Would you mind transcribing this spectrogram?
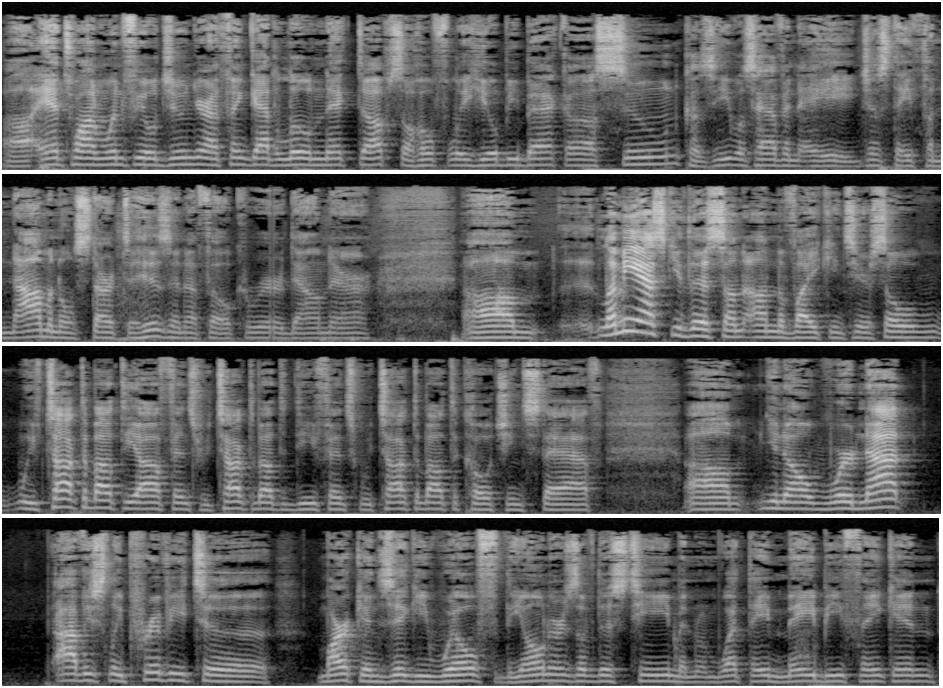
Uh, Antoine Winfield Jr. I think got a little nicked up, so hopefully he'll be back uh, soon because he was having a just a phenomenal start to his NFL career down there. Um, let me ask you this on, on the Vikings here. So we've talked about the offense, we talked about the defense, we talked about the coaching staff. Um, you know, we're not obviously privy to Mark and Ziggy Wilf, the owners of this team, and what they may be thinking.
